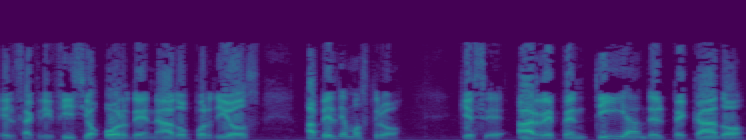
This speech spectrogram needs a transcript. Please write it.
el sacrificio ordenado por Dios, Abel demostró que se arrepentía del pecado,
